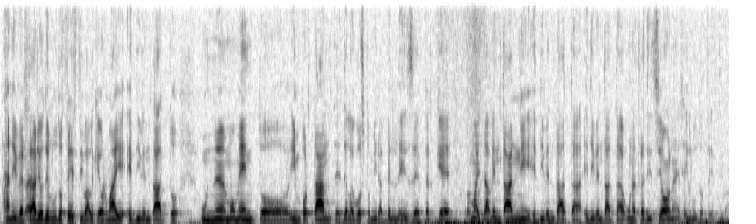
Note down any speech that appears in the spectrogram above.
anniversario del Ludo Festival che ormai è diventato un momento importante dell'agosto mirabellese perché ormai da vent'anni è diventata, è diventata una tradizione il Ludo Festival.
